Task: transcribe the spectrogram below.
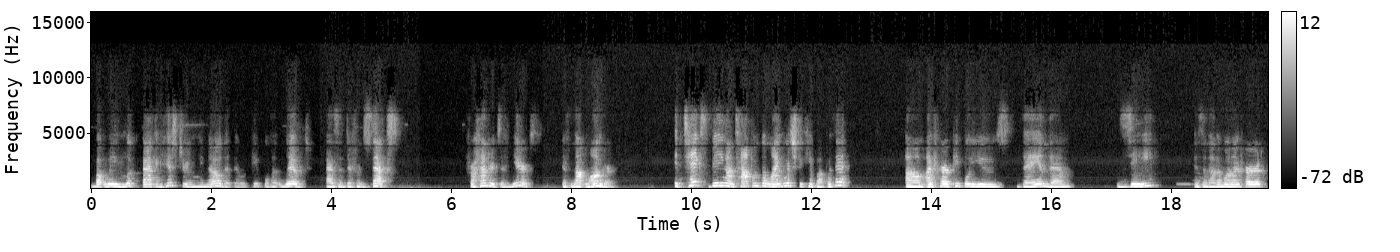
But we look back in history and we know that there were people that lived as a different sex for hundreds of years, if not longer. It takes being on top of the language to keep up with it. Um, I've heard people use they and them. Z is another one I've heard.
